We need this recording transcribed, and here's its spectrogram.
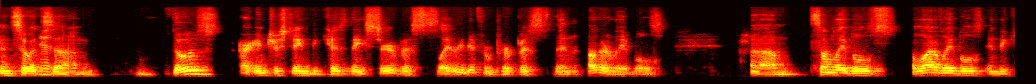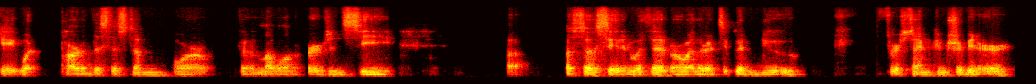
And so it's, um, those are interesting because they serve a slightly different purpose than other labels. Um, some labels, a lot of labels indicate what part of the system or the level of urgency uh, associated with it, or whether it's a good new first-time contributor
